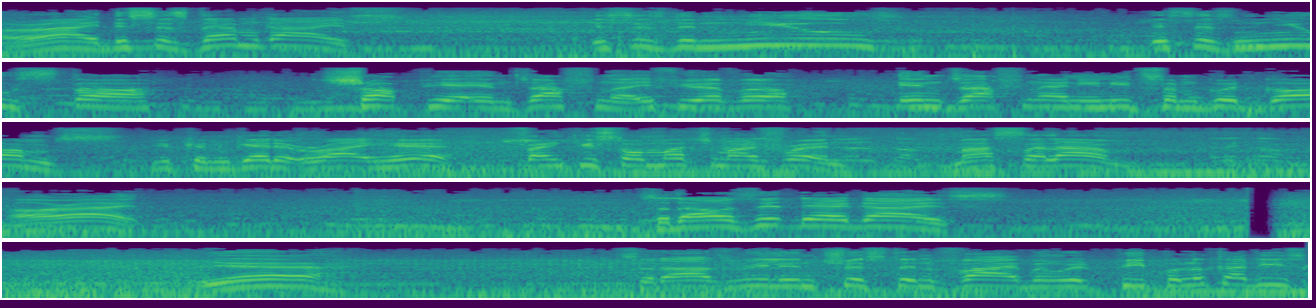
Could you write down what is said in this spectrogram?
All right, this is them guys. This is the new, this is New Star shop here in Jaffna. If you ever in Jaffna and you need some good gums, you can get it right here. Thank you so much, my friend. Masalam. All right. So that was it there, guys. Yeah. So that was really interesting vibing with people. Look at these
